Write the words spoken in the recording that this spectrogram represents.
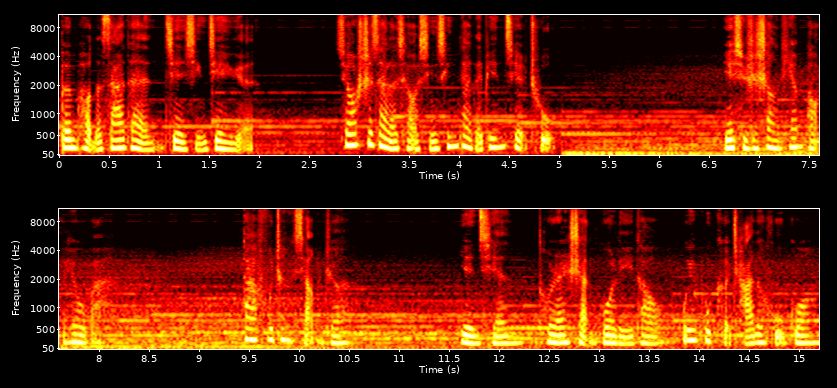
奔跑的撒旦渐行渐远，消失在了小行星带的边界处。也许是上天保佑吧。大副正想着，眼前突然闪过了一道微不可察的弧光。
